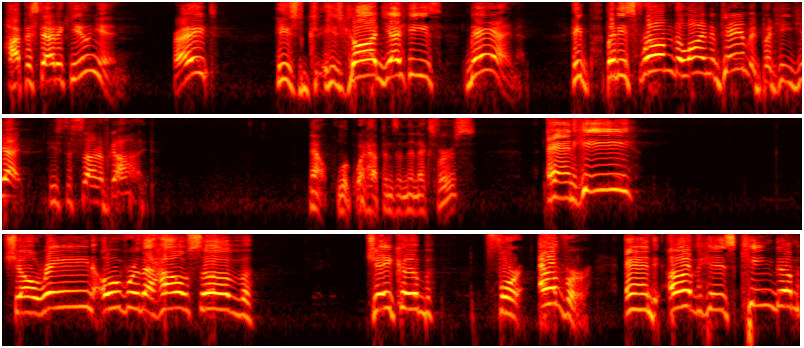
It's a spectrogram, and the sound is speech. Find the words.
Hypostatic union, right? He's, he's God, yet he's man. He, but he's from the line of David, but he yet he's the son of God. Now, look what happens in the next verse. And he shall reign over the house of Jacob forever, and of his kingdom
